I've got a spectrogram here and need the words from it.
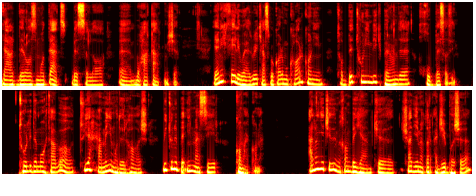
در دراز مدت به صلاح محقق میشه. یعنی خیلی باید روی کسب و کارمون کار کنیم تا بتونیم یک برند خوب بسازیم. تولید محتوا توی همه مدلهاش می‌تونه به این مسیر کمک کنه. الان یه چیزی می‌خوام بگم که شاید یه مقدار عجیب باشه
